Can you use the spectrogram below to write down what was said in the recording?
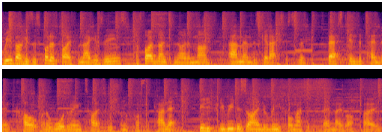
Readbug is a Spotify for magazines. For $5.99 a month, our members get access to the best independent, cult and award-winning titles from across the planet, beautifully redesigned and reformatted for their mobile phones.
